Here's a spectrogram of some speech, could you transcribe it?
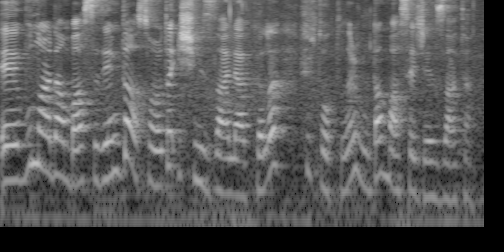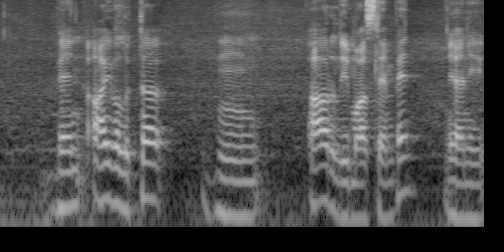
E, bunlardan bahsedelim. Daha sonra da işimizle alakalı püf noktaları buradan bahsedeceğiz zaten. Ben Ayvalık'ta hmm, Ağrılıyım aslen ben. Yani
